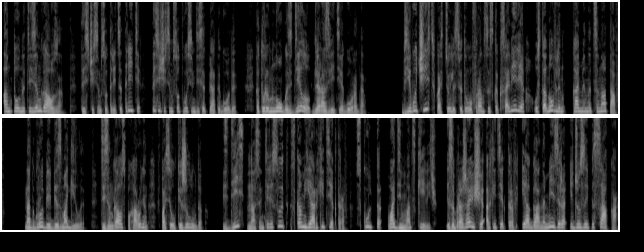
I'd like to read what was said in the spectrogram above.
Антона Тизенгауза 1733-1785 годы, который много сделал для развития города. В его честь в костеле святого Франциска Ксаверия установлен каменный ценотаф, надгробие без могилы. Тизенгаус похоронен в поселке Желудок. Здесь нас интересует скамья архитекторов, скульптор Вадим Мацкевич, изображающий архитекторов Иоганна Мезера и Джузеппе Сака,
